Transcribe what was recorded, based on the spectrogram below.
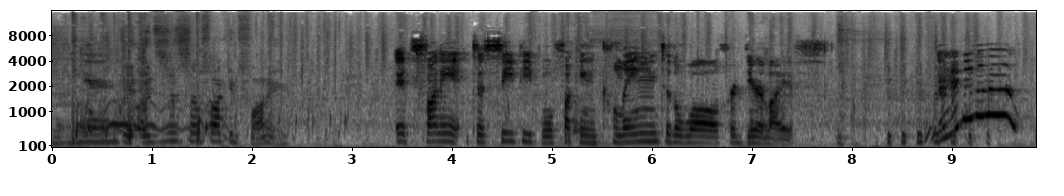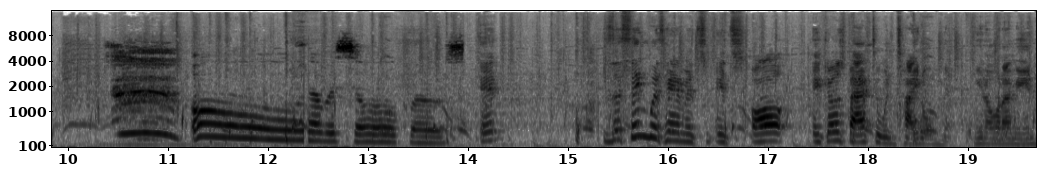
It, it's just so fucking funny. It's funny to see people fucking cling to the wall for dear life. no, no, no, no, no! Oh, that was so close. it the thing with him it's it's all it goes back to entitlement you know what i mean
